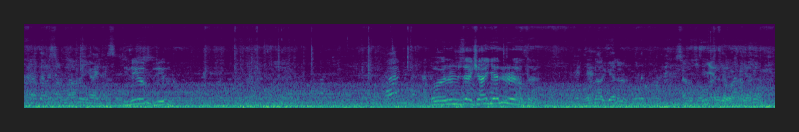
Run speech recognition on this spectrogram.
Arada bizim yaylası. Biliyorum biliyorum. O önümüzdeki ay gelir herhalde. Onlar gelir. Gelir o. gelir.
